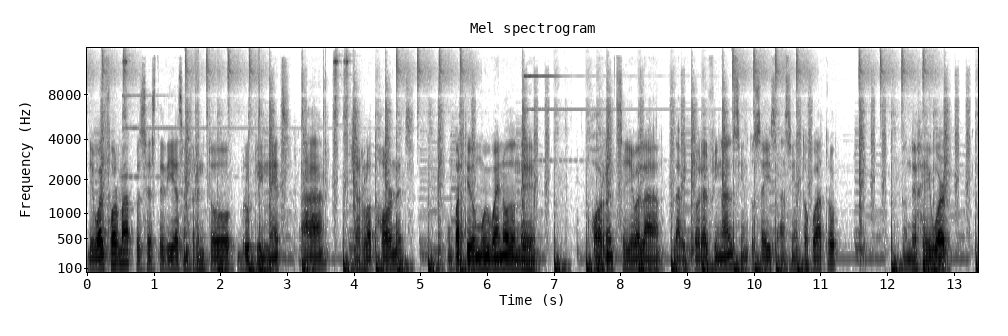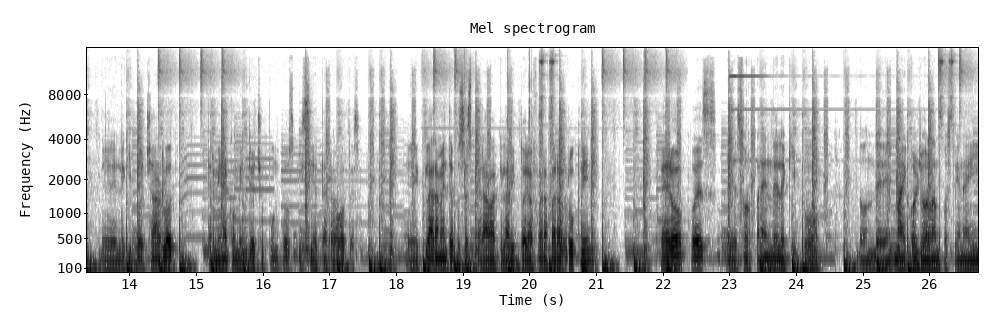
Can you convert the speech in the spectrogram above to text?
De igual forma, pues este día se enfrentó Brooklyn Nets a Charlotte Hornets. Un partido muy bueno donde Hornets se lleva la, victoria al final, 106 a 104, donde Hayward del equipo de Charlotte termina con 28 puntos y 7 rebotes. Eh, claramente pues esperaba que la victoria fuera para Brooklyn, pero pues eh, sorprende el equipo donde Michael Jordan pues tiene ahí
